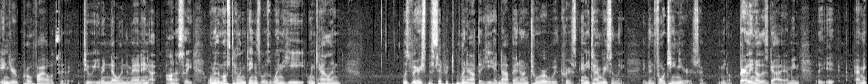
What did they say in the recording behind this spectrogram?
in your profile to to even knowing the man, and uh, honestly, one of the most telling things was when he when Callen was very specific to point out that he had not been on tour with Chris anytime recently. It'd been 14 years. I, you know, barely know this guy. I mean, it, I mean,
